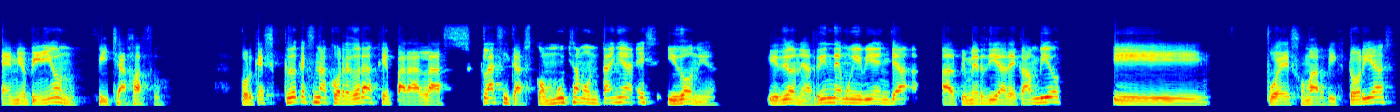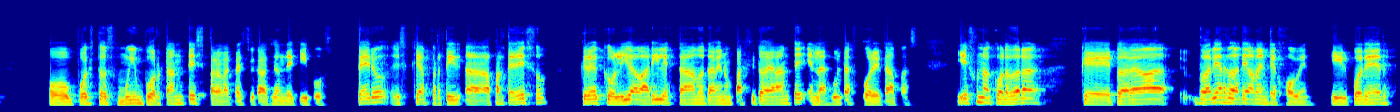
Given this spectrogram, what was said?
En mi opinión, fichajazo. Porque es, creo que es una corredora que para las clásicas con mucha montaña es idónea. Idónea, rinde muy bien ya al primer día de cambio y puede sumar victorias o puestos muy importantes para la clasificación de equipos. Pero es que a partir, aparte de eso, creo que Oliva Baril está dando también un pasito adelante en las vueltas por etapas. Y es una corredora que todavía, todavía es relativamente joven y puede tener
